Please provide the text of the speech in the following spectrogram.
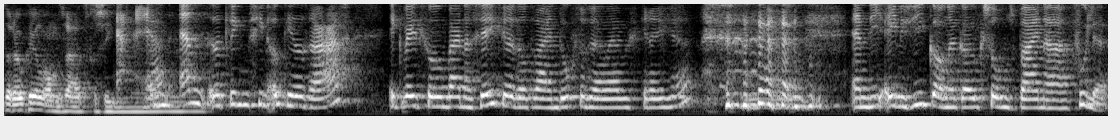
er ook heel anders uitgezien. Ja, en, en dat klinkt misschien ook heel raar. Ik weet gewoon bijna zeker dat wij een dochter zouden hebben gekregen. en die energie kan ik ook soms bijna voelen.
